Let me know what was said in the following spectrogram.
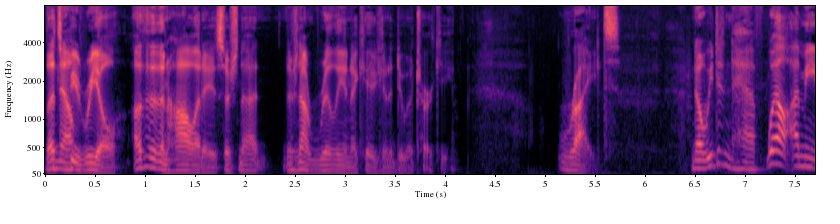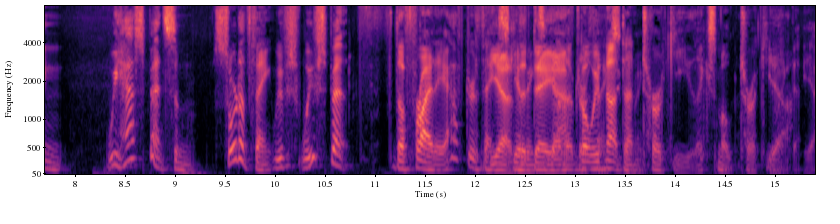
let's No. be real. Other than holidays, there's not there's not really an occasion to do a turkey. right. No, we didn't have. Well, I mean, we have spent some sort of thing. We've we've spent the Friday after Thanksgiving day together, after but we've not done turkey like smoked turkey Yeah. like that. Yeah.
